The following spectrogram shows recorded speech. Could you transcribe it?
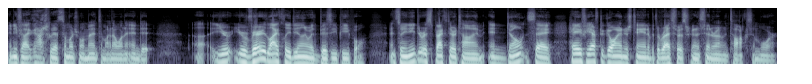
and you feel like, gosh, we have so much momentum, I don't want to end it, uh, you're, you're very likely dealing with busy people. And so you need to respect their time and don't say, hey, if you have to go, I understand it, but the rest of us are going to sit around and talk some more.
